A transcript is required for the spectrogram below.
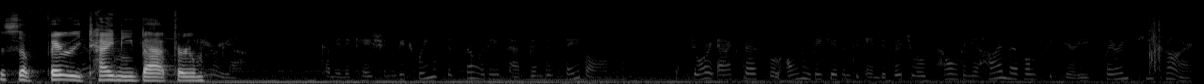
This is a very tiny bathroom. Communication between facilities has been disabled. Door access will only be given to individuals holding a high-level security clearance key card.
